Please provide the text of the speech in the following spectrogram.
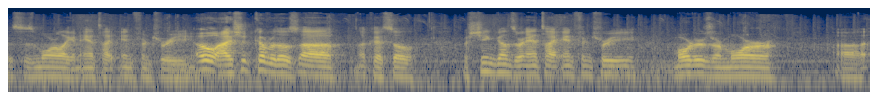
This is more like an anti-infantry. Oh, I should cover those. Uh, okay, so machine guns are anti-infantry. Mortars are more uh,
